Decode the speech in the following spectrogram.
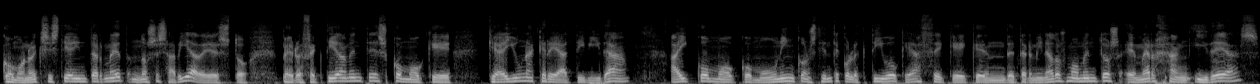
Como no existía Internet, no se sabía de esto. Pero efectivamente es como que, que hay una creatividad, hay como, como un inconsciente colectivo que hace que, que en determinados momentos emerjan ideas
